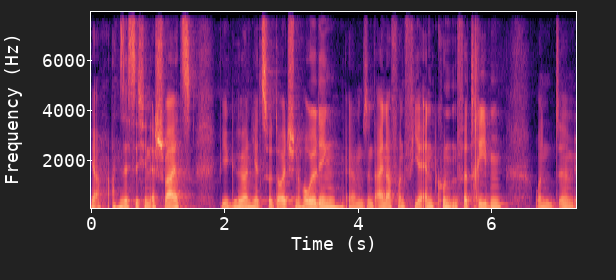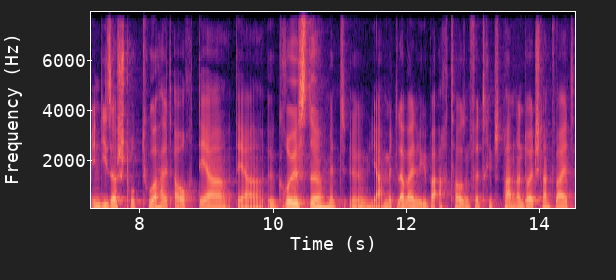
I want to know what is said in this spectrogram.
ja, ansässig in der Schweiz. Wir gehören hier zur deutschen Holding, ähm, sind einer von vier Endkunden vertrieben und ähm, in dieser Struktur halt auch der, der äh, größte mit äh, ja, mittlerweile über 8000 Vertriebspartnern deutschlandweit.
